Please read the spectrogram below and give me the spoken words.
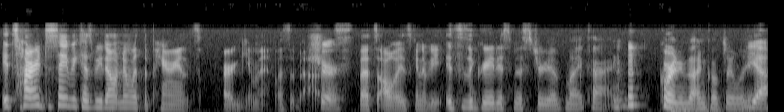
it's hard to say because we don't know what the parents' argument was about. Sure. That's always going to be. It's the greatest mystery of my time, according to Uncle Julian. Yeah.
